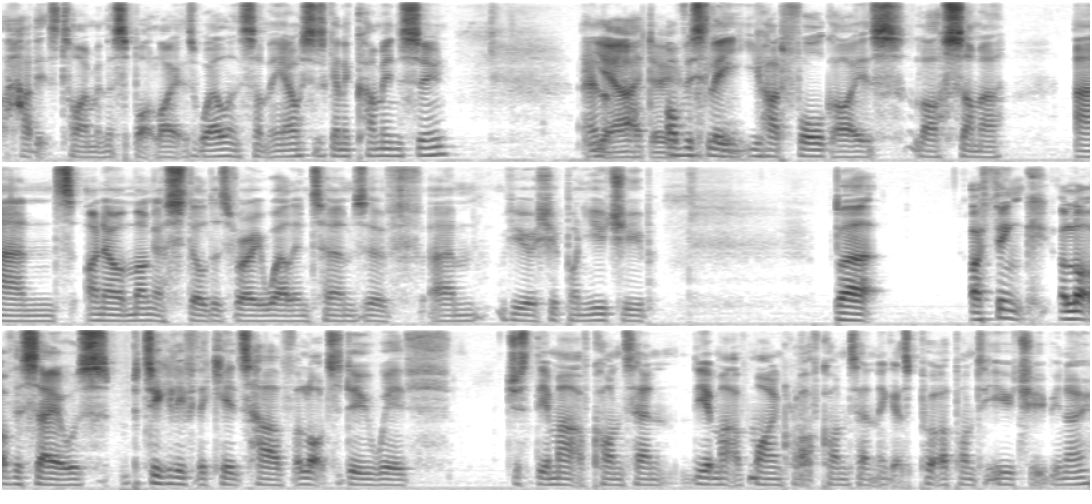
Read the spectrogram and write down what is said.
had its time in the spotlight as well, and something else is going to come in soon. And yeah i do obviously you had Fall Guys last summer, and I know Among Us still does very well in terms of um, viewership on YouTube. But I think a lot of the sales, particularly for the kids, have a lot to do with just the amount of content, the amount of Minecraft content that gets put up onto YouTube. You know?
